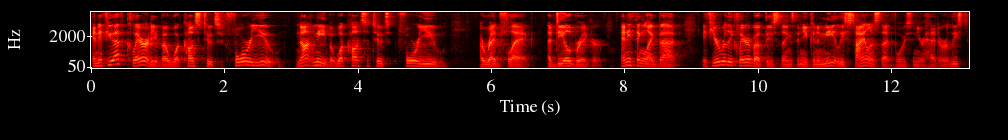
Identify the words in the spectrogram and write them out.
And if you have clarity about what constitutes for you, not me, but what constitutes for you, a red flag, a deal breaker, anything like that, if you're really clear about these things, then you can immediately silence that voice in your head, or at least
